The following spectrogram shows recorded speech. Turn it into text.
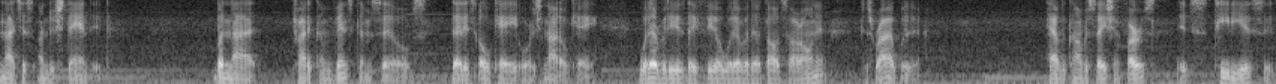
not just understand it, but not try to convince themselves that it's okay or it's not okay. Whatever it is they feel, whatever their thoughts are on it, just ride with it. Have the conversation first it's tedious. It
